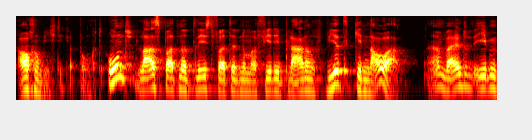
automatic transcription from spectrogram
Auch ein wichtiger Punkt. Und last but not least, Vorteil Nummer vier, die Planung wird genauer. Ja, weil du eben,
